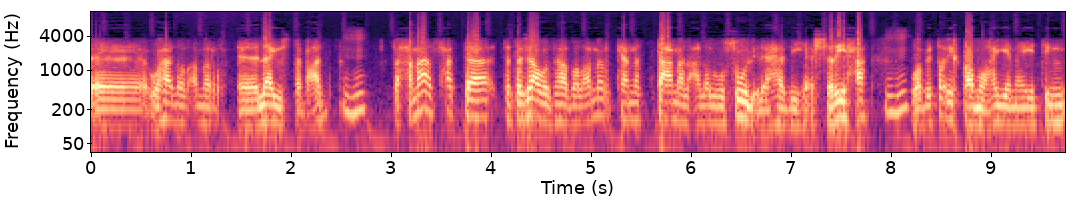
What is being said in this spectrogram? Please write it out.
آه، وهذا الأمر آه، لا يستبعد فحماس حتى تتجاوز هذا الأمر كانت تعمل على الوصول إلى هذه الشريحة وبطريقة معينة يتم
